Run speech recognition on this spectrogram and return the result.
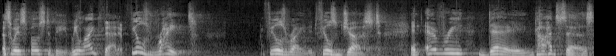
That's the way it's supposed to be. We like that. It feels right. It feels right. It feels just. And every day, God says,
